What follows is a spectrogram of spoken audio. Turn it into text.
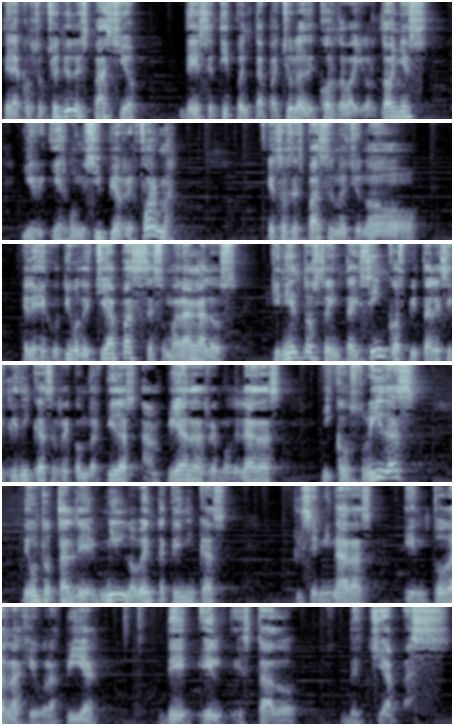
de la construcción de un espacio de este tipo en Tapachula de Córdoba y Ordóñez y, el municipio Reforma. Estos espacios, mencionó el Ejecutivo de Chiapas, se sumarán a los 535 hospitales y clínicas reconvertidas, ampliadas, remodeladas y construidas, de un total de 1.090 clínicas diseminadas en toda la geografía del estado de Chiapas.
